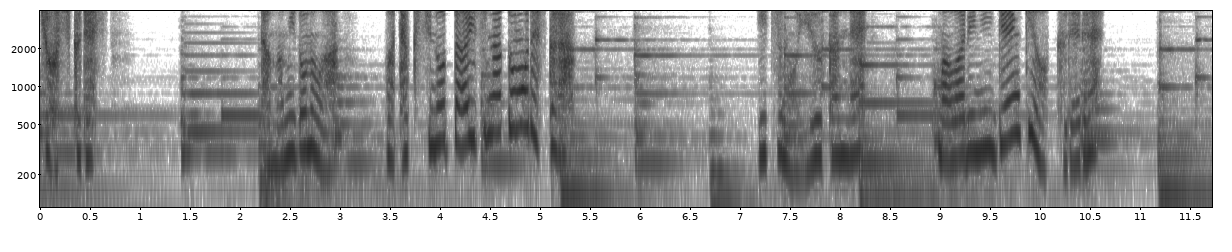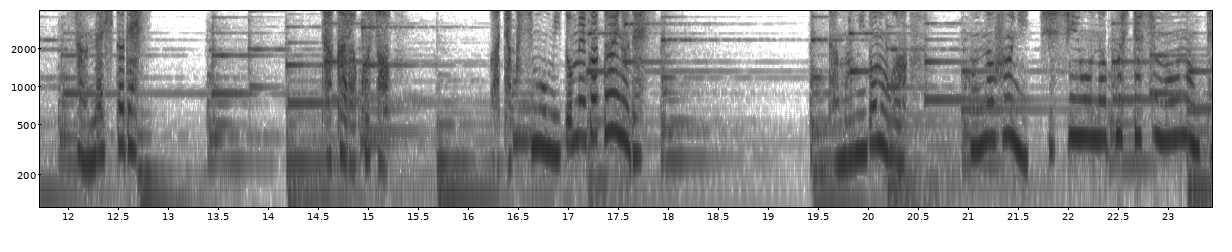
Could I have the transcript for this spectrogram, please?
恐縮です。玉美殿は私の大事な友ですから。いつも勇敢で周りに元気をくれるそんな人です。だからこそ私も認めがたいのです。玉美殿があんな風に自信をなくしてしまうなんて。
